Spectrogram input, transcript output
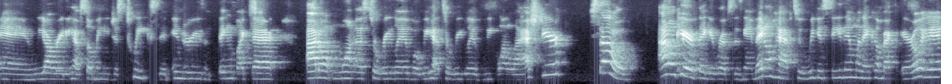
and we already have so many just tweaks and injuries and things like that. I don't want us to relive what we had to relive week one last year. So I don't care if they get reps this game. They don't have to. We can see them when they come back to Arrowhead,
